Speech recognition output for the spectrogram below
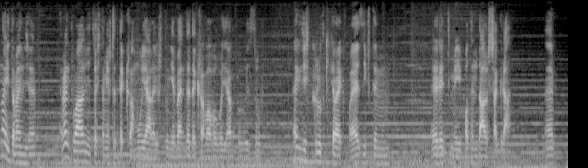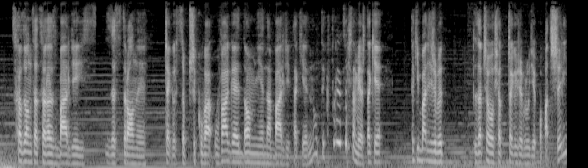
No i to będzie... Ewentualnie coś tam jeszcze deklamuję, ale już tu nie będę deklamował, bo nie mam pomysłów. Ale gdzieś krótki kawałek poezji w tym rytmie i potem dalsza gra. E, Schodząca coraz bardziej ze strony czegoś, co przykuwa uwagę do mnie na bardziej takie nuty, które coś tam wiesz, takie, taki bardziej, żeby zaczęło się od czegoś, żeby ludzie popatrzyli,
